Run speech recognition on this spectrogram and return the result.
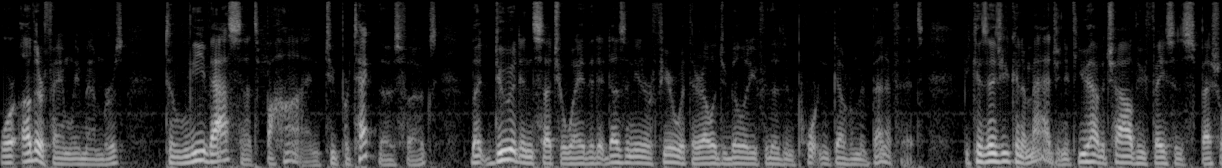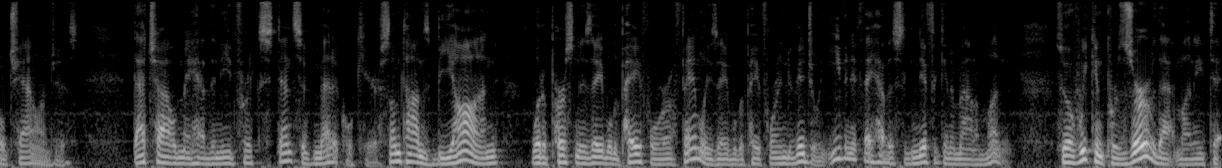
or other family members to leave assets behind to protect those folks, but do it in such a way that it doesn't interfere with their eligibility for those important government benefits. Because as you can imagine, if you have a child who faces special challenges, that child may have the need for extensive medical care, sometimes beyond what a person is able to pay for or a family is able to pay for individually, even if they have a significant amount of money. So if we can preserve that money to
